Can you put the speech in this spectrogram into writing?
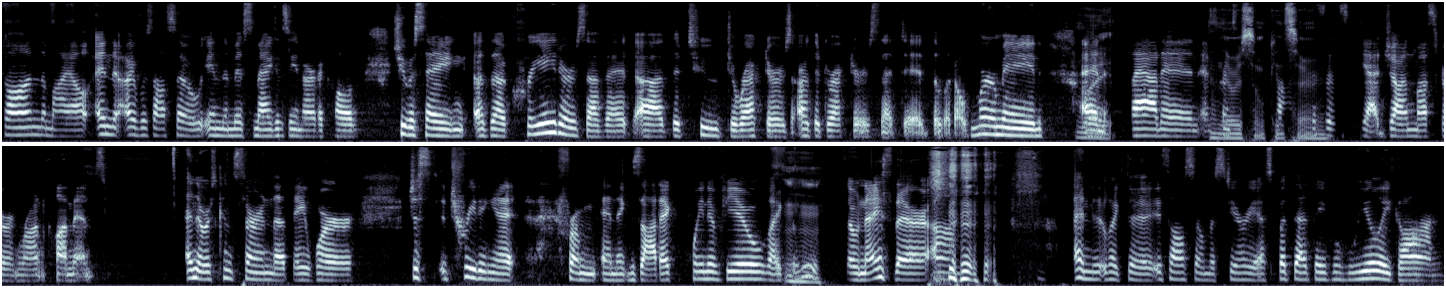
gone the mile. And I was also in the Ms. Magazine article. She was saying uh, the creators of it, uh, the two directors, are the directors that did The Little Mermaid and Right. Aladdin and, And there was some concern. This is, yeah, John Musker and Ron Clements. And there was concern that they were just treating it from an exotic point of view, like, Mm-hmm. so nice there. Um, and like the it's also mysterious but that they've really gone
